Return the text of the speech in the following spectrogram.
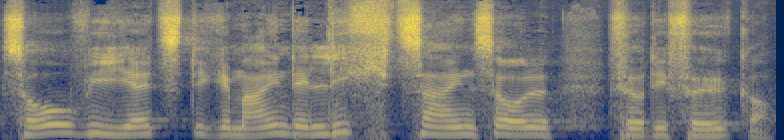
so wie jetzt die Gemeinde Licht sein soll für die Völker.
